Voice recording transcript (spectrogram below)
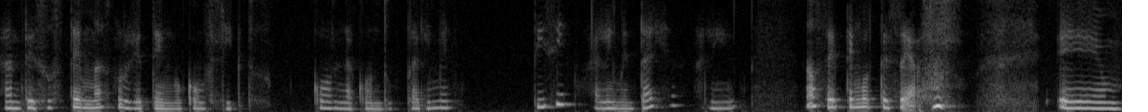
ante esos temas porque tengo conflictos con la conducta alimenticia, alimentaria no sé, tengo TCAs. Em,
